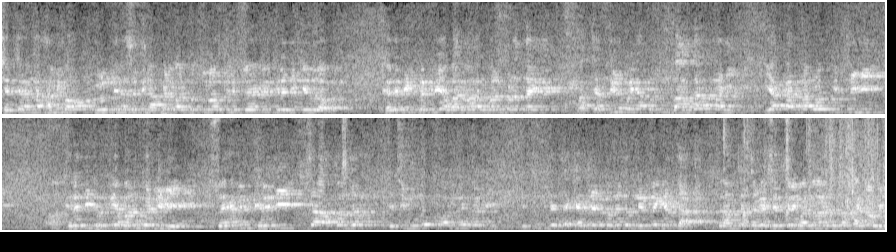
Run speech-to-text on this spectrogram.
शेतकऱ्यांना हमी भाव मिळवून देण्यासाठी नाफेड मार्फत सुरू असलेली सोयाबीन खरेदी केंद्रावर. खरेदी प्रक्रिया वारंवार बंद पडत आहे. मागच्या दीड महिन्यापासून बारदाना नाही. या कारणामुळे तिथलीही खरेदी प्रक्रिया बंद पडलेली आहे. सोयाबीन खरेदीचा आपण जर त्याची मुदत वाढवण्यासाठी निश्चित त्याच्या कॅबिनेटमध्ये जर निर्णय घेतला तर आमच्या सगळ्या शेतकरी बांधवांना त्याचा फायदा होईल.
